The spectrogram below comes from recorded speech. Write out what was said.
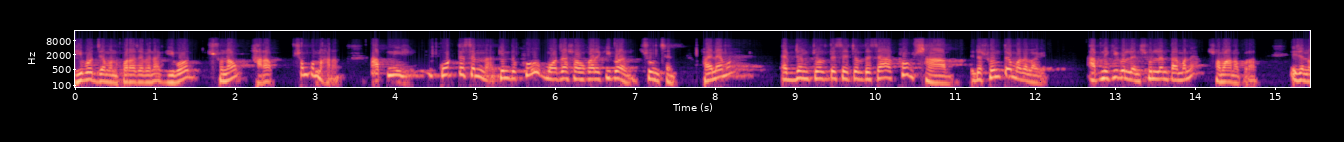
গিবত যেমন করা যাবে না, গিবত শোনাও হারাম, সম্পূর্ণ হারাম। আপনি করতেছেন না, কিন্তু খুব মজা সহকারে কি করেন? শুনছেন। হয় না এমন? একজন চলতেছে চলতেছে, আর খুব স্বাদ এটা শুনতেও মজা লাগে। আপনি কি করলেন? শুনলেন তার মানে সমান অপরাধ। এই জন্য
